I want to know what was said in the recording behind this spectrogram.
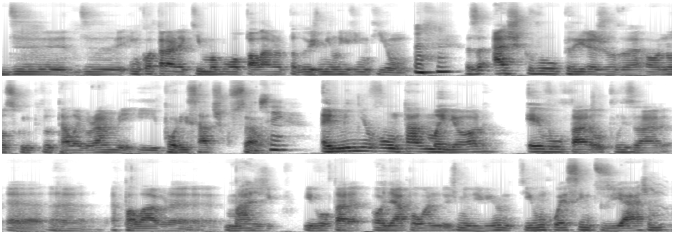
de, de encontrar aqui uma boa palavra para 2021. uhum. Mas acho que vou pedir ajuda ao nosso grupo do Telegram e, e pôr isso à discussão sim. a minha vontade maior é voltar a utilizar a, a, a palavra mágico e voltar a olhar para o ano 2021 com esse entusiasmo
